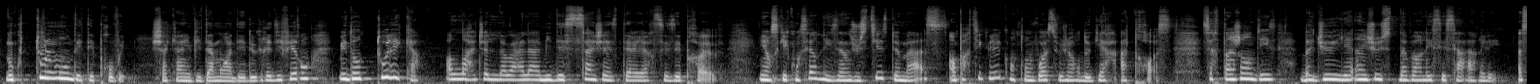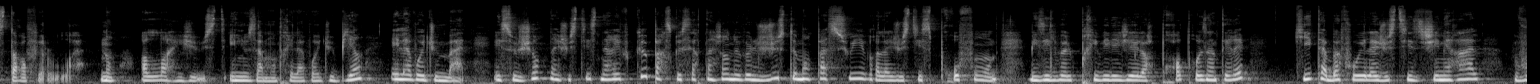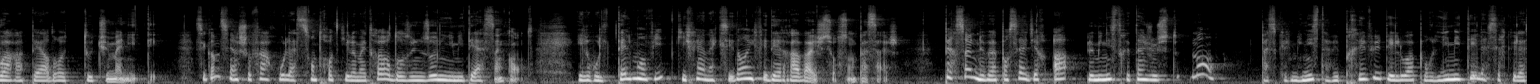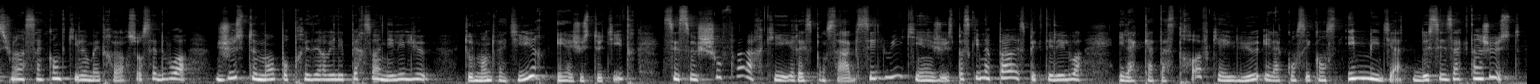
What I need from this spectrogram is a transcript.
Donc tout le monde est éprouvé, chacun évidemment à des degrés différents, mais dans tous les cas, Allah a mis des sagesses derrière ces épreuves. Et en ce qui concerne les injustices de masse, en particulier quand on voit ce genre de guerre atroce, certains gens disent bah Dieu il est injuste d'avoir laissé ça arriver. Astaghfirullah. Non, Allah est juste. Il nous a montré la voie du bien et la voie du mal. Et ce genre d'injustice n'arrive que parce que certains gens ne veulent justement pas suivre la justice profonde, mais ils veulent privilégier leurs propres intérêts, quitte à bafouer la justice générale, voire à perdre toute humanité. C'est comme si un chauffeur roule à 130 km/h dans une zone limitée à 50. Il roule tellement vite qu'il fait un accident et fait des ravages sur son passage. Personne ne va penser à dire Ah, le ministre est injuste. Non, parce que le ministre avait prévu des lois pour limiter la circulation à 50 km/h sur cette voie, justement pour préserver les personnes et les lieux. Tout le monde va dire, et à juste titre, c'est ce chauffeur qui est responsable, c'est lui qui est injuste parce qu'il n'a pas respecté les lois. Et la catastrophe qui a eu lieu est la conséquence immédiate de ces actes injustes.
